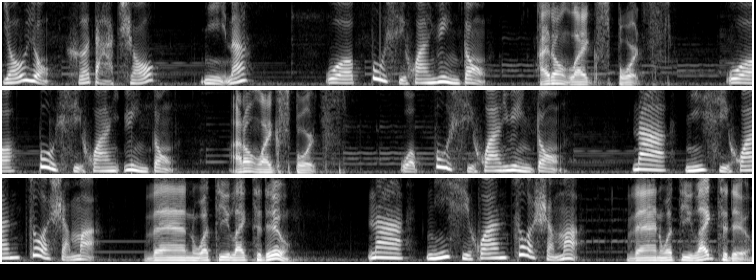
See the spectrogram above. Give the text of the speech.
游泳和打球，你呢？我不喜欢运动， I don't like sports. 我不喜欢运动， I don't like sports. 我不喜欢运动。那你喜欢做什么？ Then what do you like to do? 那你喜欢做什么？ Then what do you like to do?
